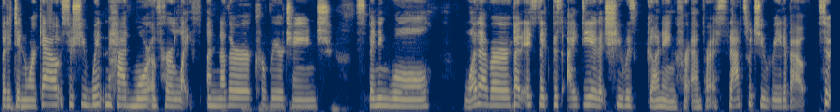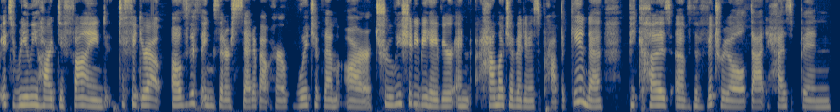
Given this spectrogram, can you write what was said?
but it didn't work out. So she went and had more of her life, another career change, spinning wool, whatever. But it's like this idea that she was gunning for Empress. That's what you read about. So it's really hard to find, to figure out of the things that are said about her, which of them are truly shitty behavior and how much of it is propaganda because of the vitriol that has been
